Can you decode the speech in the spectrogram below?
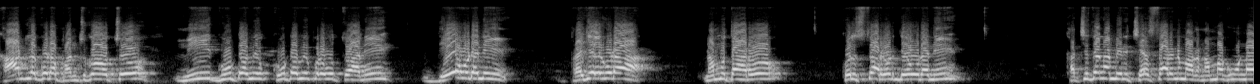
కార్డులు కూడా పంచుకోవచ్చు. మీ కూటమి కూటమి ప్రభుత్వాన్ని దేవుడని ప్రజలు కూడా నమ్ముతారు కొలుస్తారు కూడా దేవుడని. ఖచ్చితంగా మీరు చేస్తారని మాకు నమ్మకం ఉన్నా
